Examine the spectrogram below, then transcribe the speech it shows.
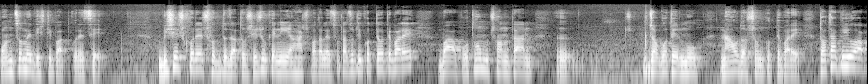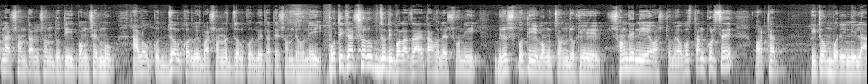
পঞ্চমে দৃষ্টিপাত করেছে। বিশেষ করে সদ্যজাত শিশুকে নিয়ে হাসপাতালে ছোটাছুটি করতে হতে পারে বা প্রথম সন্তান জগতের মুখ নাও দর্শন করতে পারে। তথাপিও আপনার সন্তান সন্ততি বংশের মুখ আলোক উজ্জ্বল করবে বা স্বর্ণোজ্জ্বল করবে, তাতে সন্দেহ নেই। প্রতিকার স্বরূপ যদি বলা যায়, তাহলে শনি বৃহস্পতি এবং চন্দ্রকে সঙ্গে নিয়ে অষ্টমে অবস্থান করছে। অর্থাৎ পীতম্বরী, নীলা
